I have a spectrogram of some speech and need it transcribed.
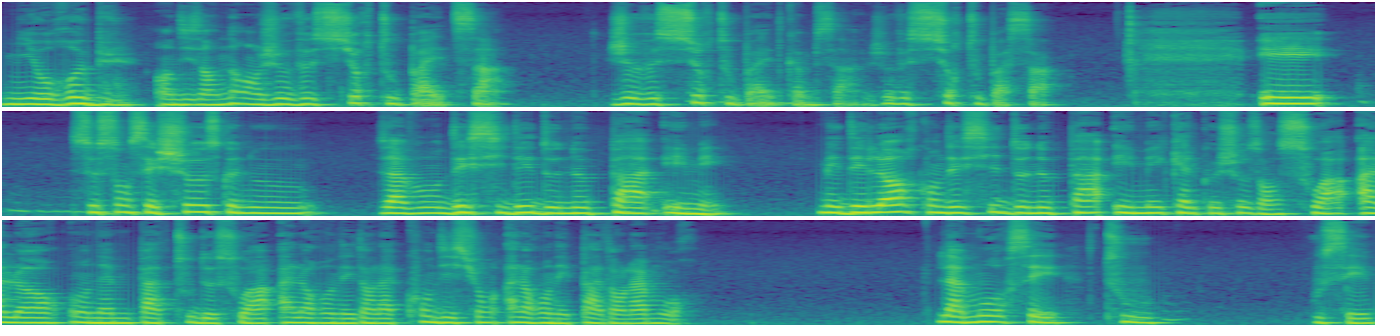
mis au rebut en disant non, je veux surtout pas être ça. Je veux surtout pas être comme ça. Je veux surtout pas ça. Et ce sont ces choses que nous avons décidé de ne pas aimer. Mais dès lors qu'on décide de ne pas aimer quelque chose en soi, alors on n'aime pas tout de soi, alors on est dans la condition, alors on n'est pas dans l'amour. L'amour, c'est tout où c'est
